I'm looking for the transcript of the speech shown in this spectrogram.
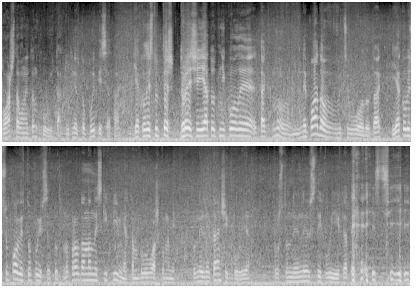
башта вони танкують. Так, тут не втопитися, так. Я колись тут теж. До речі, я тут ніколи так ну не падав в цю воду, так. Я колись упав і втопився тут. Ну правда на низьких рівнях там було важко мені. Помільний танчик був, я просто не, не встиг виїхати з цієї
